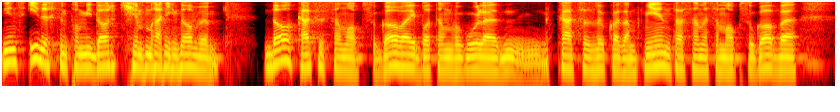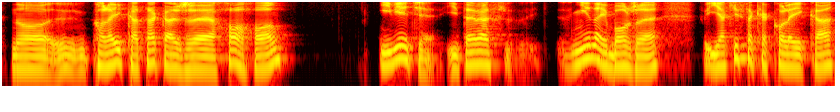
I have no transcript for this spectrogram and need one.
Więc idę z tym pomidorkiem malinowym do kasy samoobsługowej, bo tam w ogóle kasa zwykła zamknięta, same samoobsługowe. No, kolejka taka, że ho, ho. I wiecie, i teraz nie daj Boże, jak jest taka kolejka,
